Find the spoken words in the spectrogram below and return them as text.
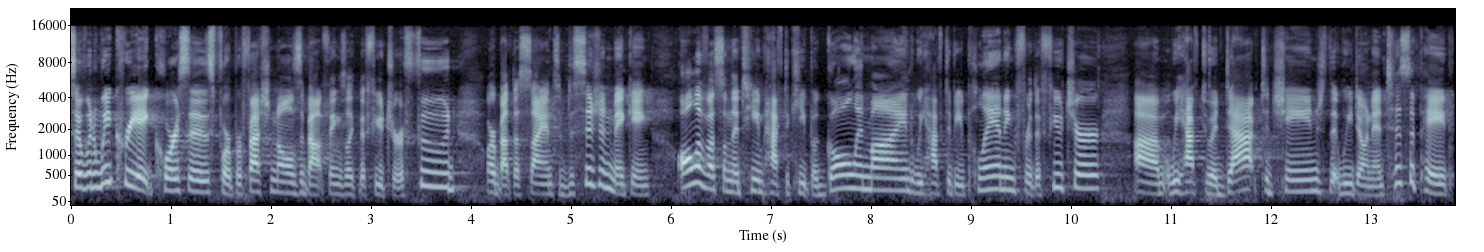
So when we create courses for professionals about things like the future of food or about the science of decision making, all of us on the team have to keep a goal in mind. We have to be planning for the future. Um, we have to adapt to change that we don't anticipate.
